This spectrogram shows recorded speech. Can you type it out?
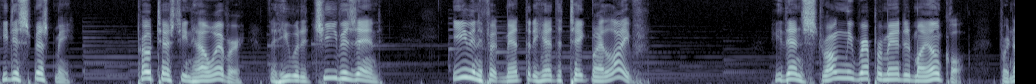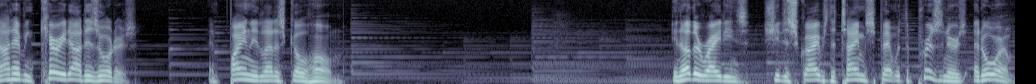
he dismissed me, protesting, however, that he would achieve his end, even if it meant that he had to take my life. He then strongly reprimanded my uncle for not having carried out his orders, and finally let us go home. In other writings, she describes the time spent with the prisoners at Ourém,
